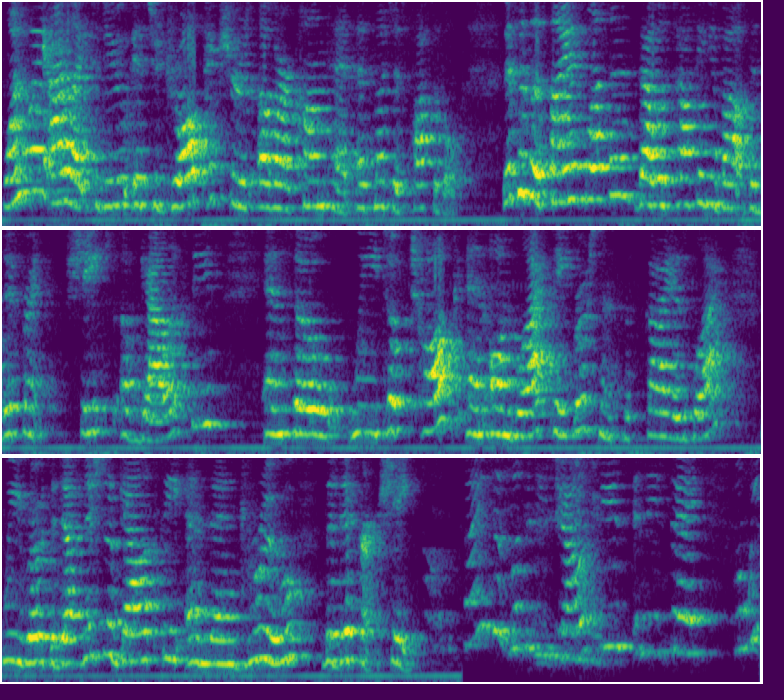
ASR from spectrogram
One way I like to do is to draw pictures of our content as much as possible. This is a science lesson that was talking about the different shapes of galaxies. And so we took chalk and on black paper, since the sky is black, we wrote the definition of galaxy and then drew the different shapes. Scientists look at these galaxies and they say, when we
